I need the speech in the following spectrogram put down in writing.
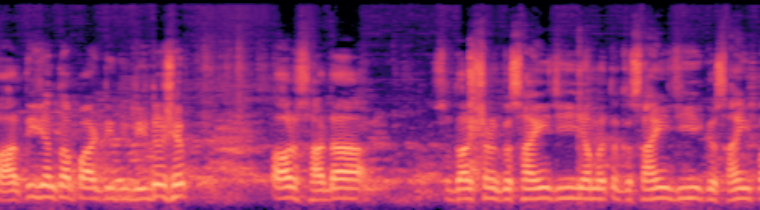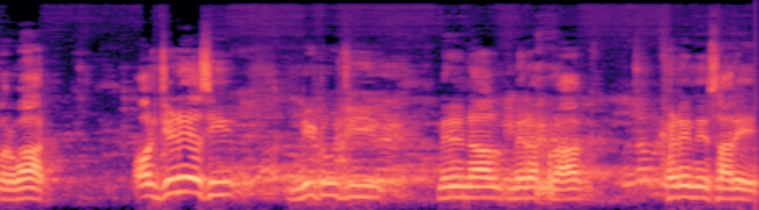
ਭਾਰਤੀ ਜਨਤਾ ਪਾਰਟੀ ਦੀ ਲੀਡਰਸ਼ਿਪ ਔਰ ਸਾਡਾ ਸੁਦਰਸ਼ਨ ਗੁਸਾਈ ਜੀ, ਅਮਿਤ ਗੁਸਾਈ ਜੀ, ਗੁਸਾਈ ਪਰਿਵਾਰ ਔਰ ਜਿਹੜੇ ਅਸੀਂ ਨੀਟੂ ਜੀ, ਮੇਰੇ ਨਾਲ ਮੇਰਾ ਭਰਾ ਖੜੇ ਨੇ ਸਾਰੇ,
